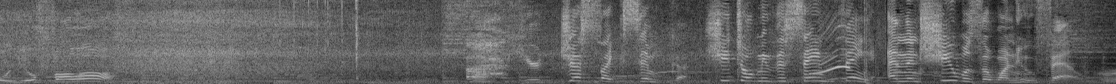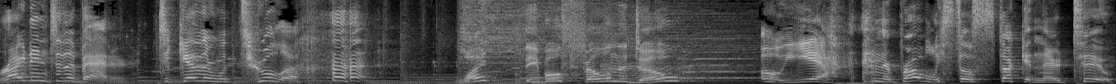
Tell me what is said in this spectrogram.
Be careful, you'll fall off. Ah, you're just like Simka. She told me the same thing, and then she was the one who fell. Right into the batter. Together with Tula. What? They both fell in the dough? oh, yeah, and they're probably still stuck in there, too.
